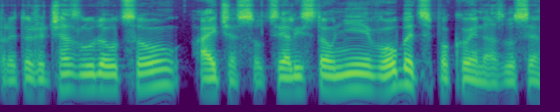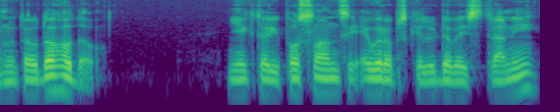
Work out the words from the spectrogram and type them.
pretože čas ľudovcov aj čas socialistov nie je vôbec spokojná s dosiahnutou dohodou. Niektorí poslanci Európskej ľudovej strany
